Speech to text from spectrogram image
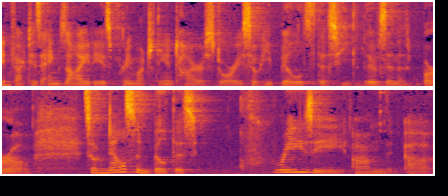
in fact, his anxiety is pretty much the entire story. So he builds this, he lives in this burrow. So Nelson built this crazy um, uh,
